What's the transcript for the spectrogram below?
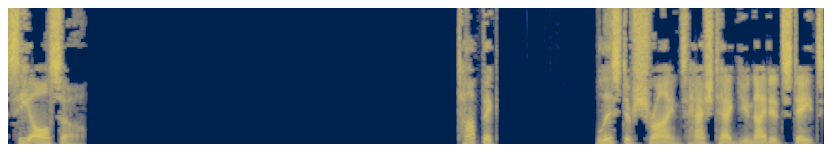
See also List of shrines Hashtag United States.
